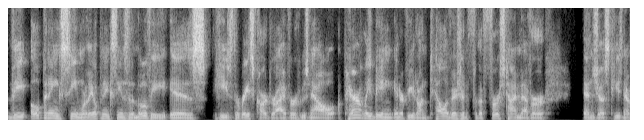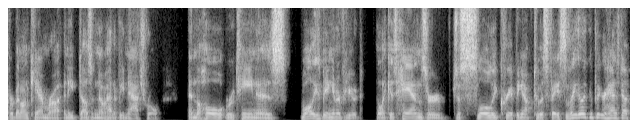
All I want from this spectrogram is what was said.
the opening scene, one of the opening scenes of the movie is he's the race car driver who's now apparently being interviewed on television for the first time ever. And just he's never been on camera and he doesn't know how to be natural. And the whole routine is while he's being interviewed, like his hands are just slowly creeping up to his face. It's like, oh, you can put your hands down.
